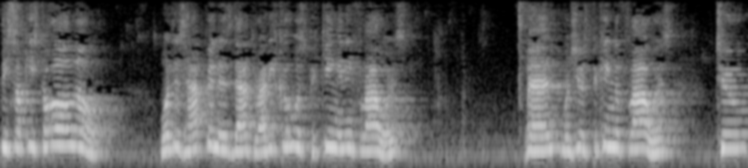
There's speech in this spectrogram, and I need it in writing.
the Sakhis told, oh no, what has happened is that Radhika was picking any flowers, and when she was picking the flowers, to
